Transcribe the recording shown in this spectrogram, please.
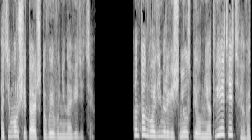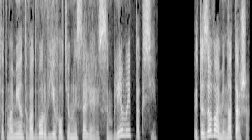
А Тимур считает, что вы его ненавидите. Антон Владимирович не успел мне ответить. В этот момент во двор въехал темный солярис с эмблемой такси. «Это за вами, Наташа»,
